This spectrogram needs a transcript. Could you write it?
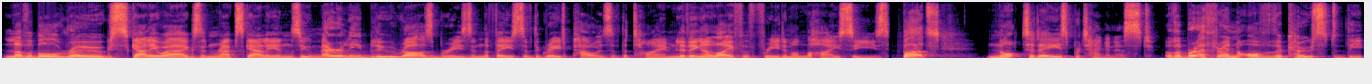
lovable rogues, scallywags, and rapscallions who merrily blew raspberries in the face of the great powers of the time, living a life of freedom on the high seas. But not today's protagonist. The Brethren of the Coast, the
